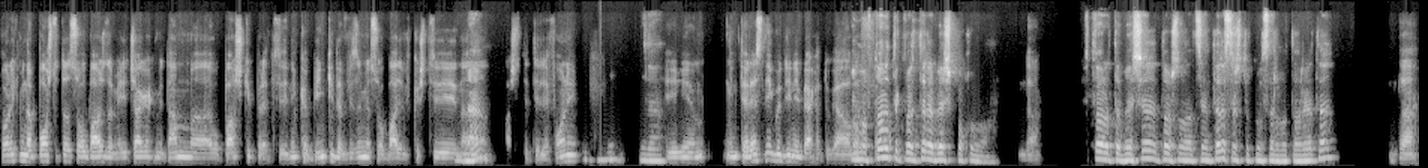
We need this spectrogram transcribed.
Ходихме на почтата да се обаждаме и чакахме там а, опашки пред едни кабинки да влизаме да се обадим вкъщи на да. вашите телефони. Да. И интересни години бяха тогава. Ама в... втората квартира беше по-хубава. Да. Втората беше точно на центъра, срещу консерваторията. Да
